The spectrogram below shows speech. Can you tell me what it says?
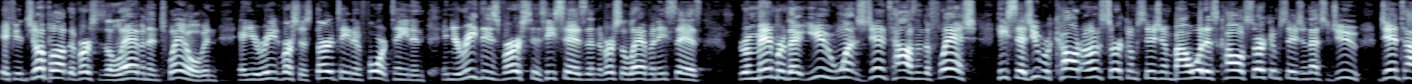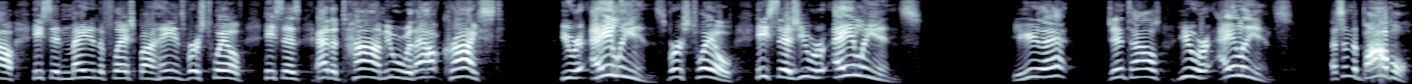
If you jump up to verses 11 and 12 and, and you read verses 13 and 14 and, and you read these verses, he says in verse 11, he says, Remember that you, once Gentiles in the flesh, he says, you were called uncircumcision by what is called circumcision. That's Jew, Gentile. He said, made in the flesh by hands. Verse 12, he says, at the time you were without Christ. You were aliens. Verse 12, he says, you were aliens. You hear that? Gentiles, you were aliens. That's in the Bible.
